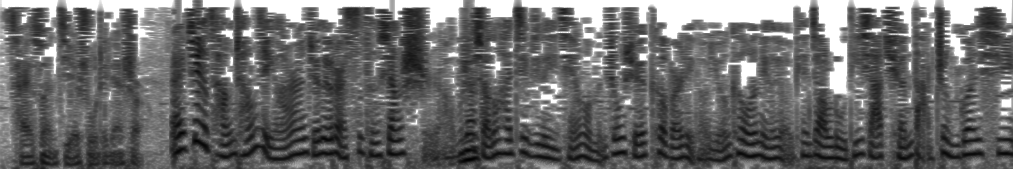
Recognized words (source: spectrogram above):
才算结束这件事儿。哎，这个场场景啊，让人觉得有点似曾相识啊！我不知道小东还记不记得以前我们中学课本里头语文课文里头有一篇叫《鲁提辖拳打镇关西》。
